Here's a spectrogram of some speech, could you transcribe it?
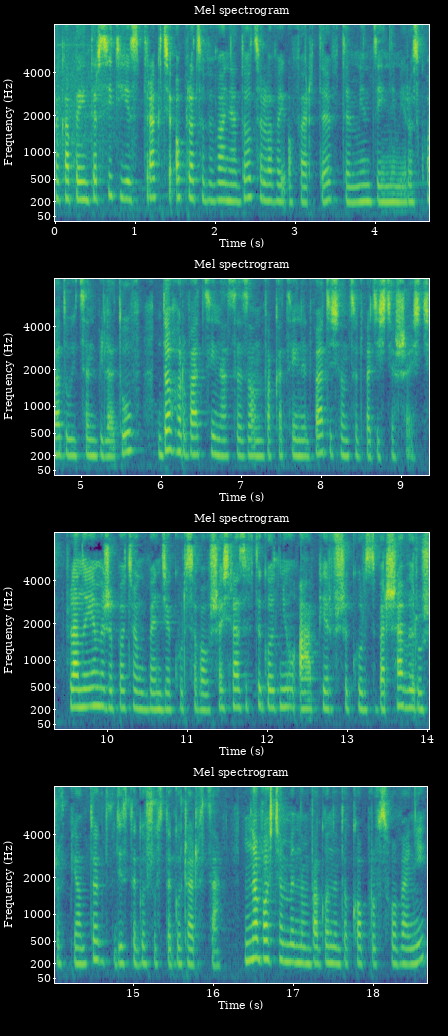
PKP Intercity jest w trakcie opracowywania docelowej oferty, w tym m.in. rozkładu i cen biletów, do Chorwacji na sezon wakacyjny 2026. Planujemy, że pociąg będzie kursował 6 razy w tygodniu, a pierwszy kurs z Warszawy ruszy w piątek 26 czerwca. Nowością będą wagony do Kopru w Słowenii,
